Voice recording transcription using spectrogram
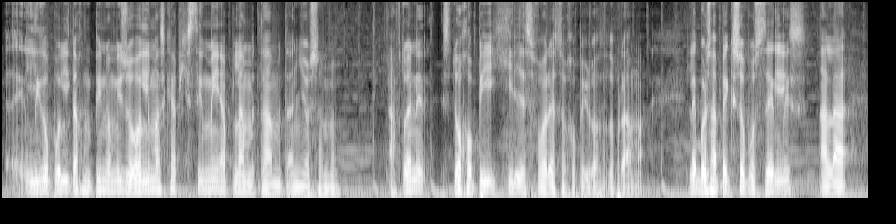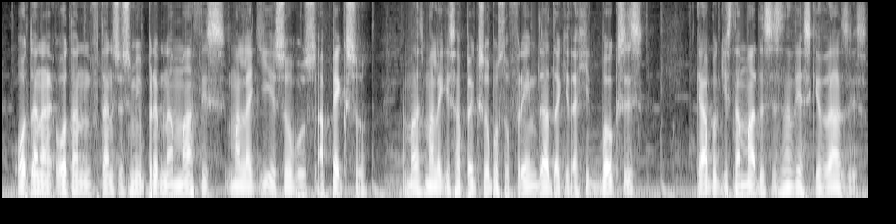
ε, λίγο πολύ τα έχουμε πει νομίζω όλοι μας κάποια στιγμή, απλά μετά μετανιώσαμε. Αυτό είναι, το έχω πει χίλιες φορές το έχω πει εγώ αυτό το πράγμα. Λέει μπορείς να παίξεις όπως θέλεις, αλλά όταν, όταν φτάνεις στο σημείο που πρέπει να μάθεις μαλακίες όπως απ' έξω, να μάθεις μαλακίες απ' έξω όπως το frame data και τα hitboxes, κάπου εκεί σταμάτησες να διασκεδάζεις.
